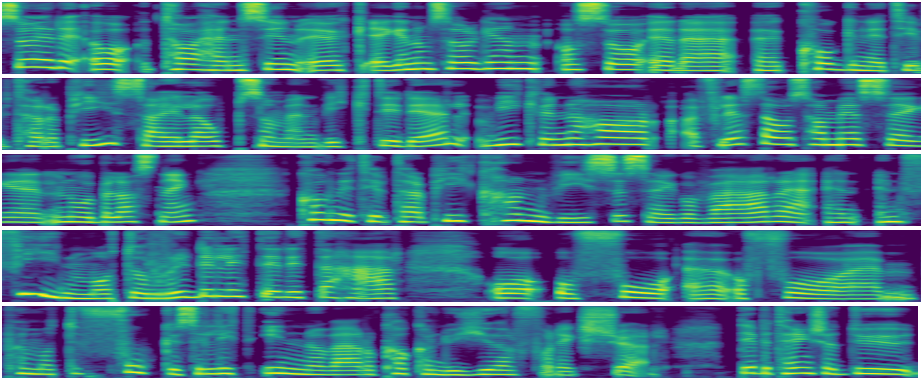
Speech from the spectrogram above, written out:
så er det å ta hensyn, øke egenomsorgen, og så er det eh, kognitiv terapi seiler opp som en viktig del. Vi kvinner har, de fleste av oss har med seg eh, noe belastning. Kognitiv terapi kan vise seg å være en, en fin måte å rydde litt i dette her, og, og få, og få på en måte fokuset litt innover, og hva kan du gjøre for deg sjøl. Det trenger ikke,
